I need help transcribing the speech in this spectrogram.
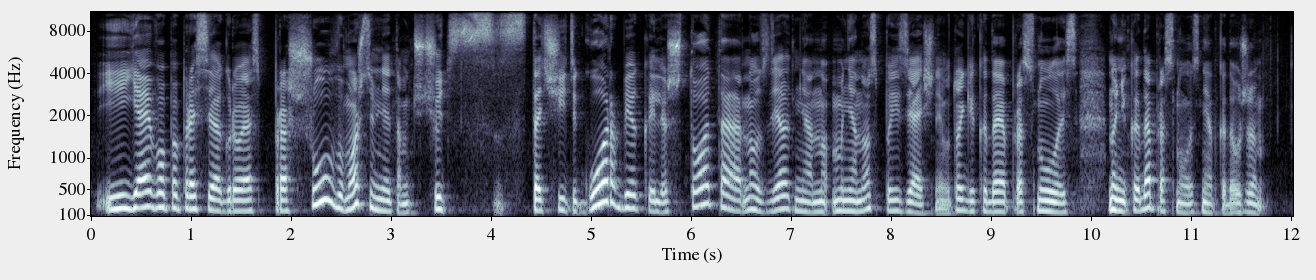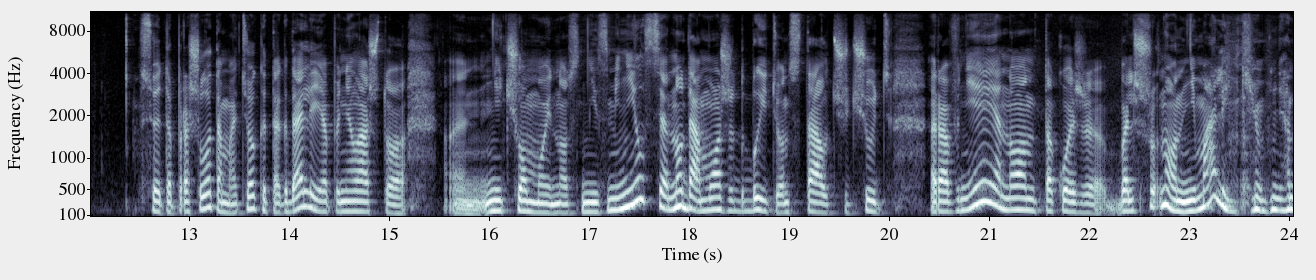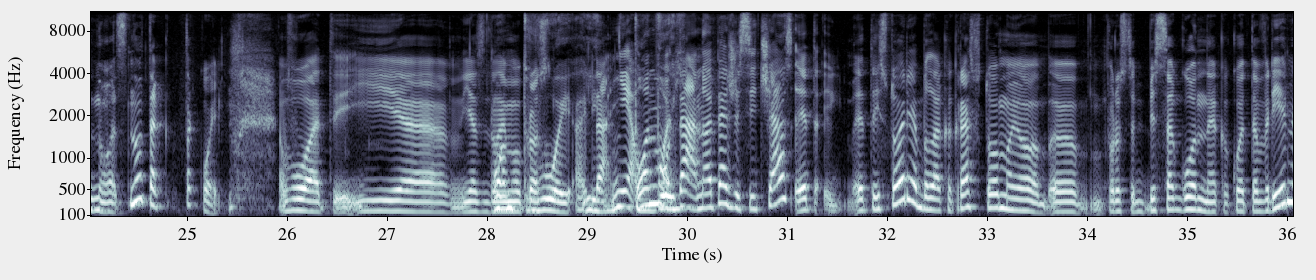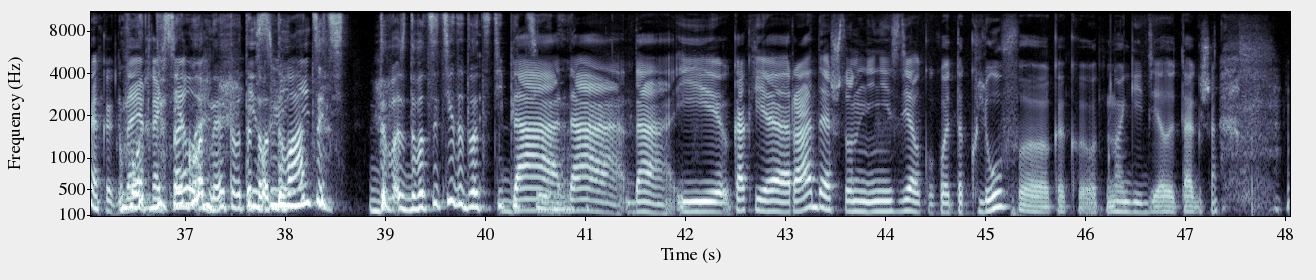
И я его попросила, говорю, я спрошу, вы можете мне там чуть-чуть сточить горбик или что-то, ну, сделать мне, мне нос поизящнее. В итоге, когда я проснулась, ну, не когда проснулась, нет, когда уже все это прошло, там отек и так далее, я поняла, что э, ничем мой нос не изменился. Ну да, может быть, он стал чуть-чуть ровнее, но он такой же большой, ну он не маленький у меня нос, ну так такой. Вот, и э, я задала он ему вопрос. твой, Алина, Да, не, твой. он мой, да, но опять же сейчас, это, эта история была как раз в то мое э, просто бесогонное какое-то время, когда вот, я хотела это вот это вот 20 с 20 до 25. Да, да, да. И как я рада, что он не сделал какой-то клюв, э, как вот многие делают так же.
